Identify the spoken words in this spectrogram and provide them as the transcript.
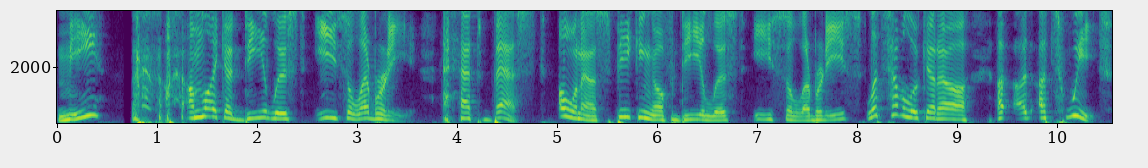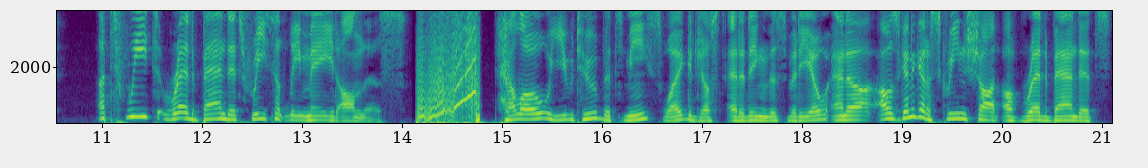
Me? I'm like a D-list E-celebrity at best. Oh, and uh, speaking of D-list e-celebrities, let's have a look at a, a, a, a tweet. A tweet Red Bandit recently made on this. Hello, YouTube, it's me, Swag, just editing this video, and uh, I was gonna get a screenshot of Red Bandit's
